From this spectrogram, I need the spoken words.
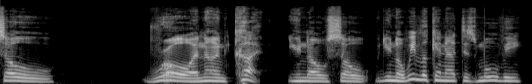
so raw and uncut, you know. So you know, we looking at this movie,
